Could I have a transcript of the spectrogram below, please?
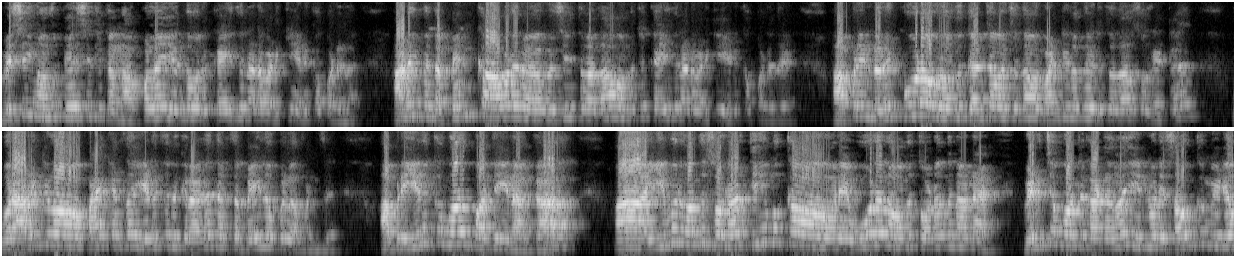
விஷயங்கள் வந்து பேசிட்டு இருக்காங்க. அப்பெல்லாம் எந்த ஒரு கைது நடவடிக்கையும் எடுக்கப்படல. ஆனா இப்ப இந்த பெண் காவலர் விஷயத்துலதான் வந்துட்டு கைது நடவடிக்கை எடுக்கப்படுது அப்படின்றது கூட அவர் வந்து கஞ்சா வச்சிருந்தா ஒரு வண்டியில இருந்து எடுத்ததா சொல்லிட்டு ஒரு அரை கிலோ பேக்கெட் தான் எடுத்திருக்கிறாங்க. தட்ஸ் பெயிலபிள் அஃபென்ஸ் அப்படி இருக்கும்போது பாத்தீங்கன்னாக்கா இவர் வந்து சொல்றாரு திமுக ஊழலை வந்து தொடர்ந்து நான் வெளிச்சம் போட்டு காட்டுறதுனால என்னுடைய சவுக்கு மீடியா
